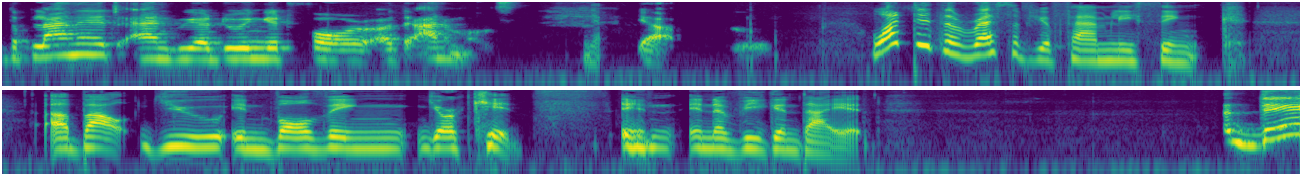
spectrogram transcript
the planet, and we are doing it for uh, the animals. Yeah. yeah. What did the rest of your family think about you involving your kids in, in a vegan diet? They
